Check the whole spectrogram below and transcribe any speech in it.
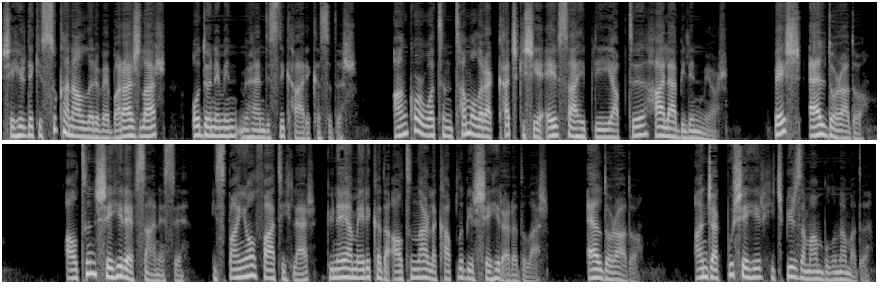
Şehirdeki su kanalları ve barajlar o dönemin mühendislik harikasıdır. Angkor Wat'ın tam olarak kaç kişiye ev sahipliği yaptığı hala bilinmiyor. 5. El Dorado Altın Şehir Efsanesi İspanyol fatihler, Güney Amerika'da altınlarla kaplı bir şehir aradılar. El Dorado. Ancak bu şehir hiçbir zaman bulunamadı.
